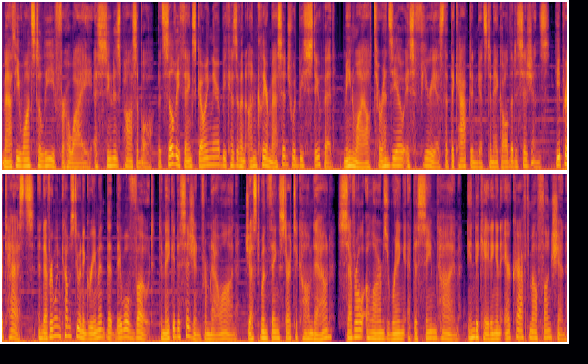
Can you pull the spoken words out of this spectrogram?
Matthew wants to leave for Hawaii as soon as possible, but Sylvie thinks going there because of an unclear message would be stupid. Meanwhile, Terenzio is furious that the captain gets to make all the decisions. He protests, and everyone comes to an agreement that they will vote to make a decision from now on. Just when things start to calm down, several alarms ring at the same time, indicating an aircraft malfunction.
